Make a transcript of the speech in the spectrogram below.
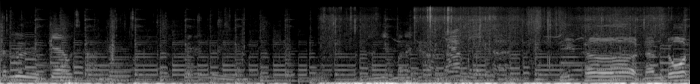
ฉันลืมแก้วฉัน อนันโดน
